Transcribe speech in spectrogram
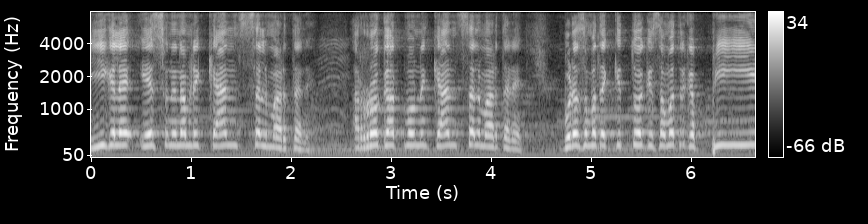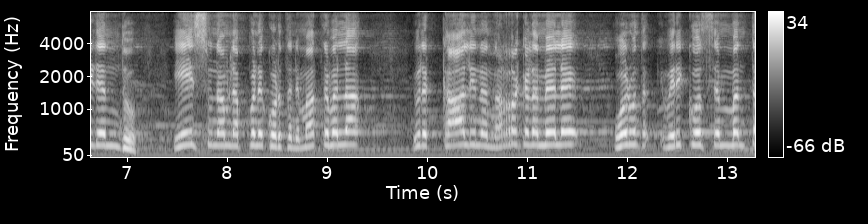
ಈಗಲೇ ಯೇಸುನ ನಮ್ಮಲ್ಲಿ ಕ್ಯಾನ್ಸಲ್ ಮಾಡ್ತಾನೆ. ಆ ರೋಗಾತ್ಮವನ್ನು ಕ್ಯಾನ್ಸಲ್ ಮಾಡ್ತಾನೆ. ಬುಡ ಸಮತ ಕಿತ್ತೋಗಿ ಸಮುದ್ರಕ್ಕೆ ಪೀಡೆಂದು ಯೇಸು ನಮ್ಮಲ್ಲಿ ಅಪ್ಪಣೆ ಕೊಡ್ತಾನೆ. ಮಾತ್ರವಲ್ಲ, ಇವರ ಕಾಲಿನ ನರಗಳ ಮೇಲೆ ಓಡುವಂತ ವೆರಿಕೋಸ್ ಎಂಬಂತ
